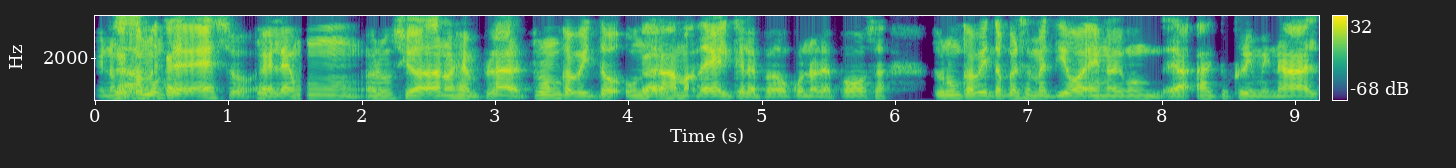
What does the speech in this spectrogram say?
Y no solamente eso, él es un, un, ciudadano ejemplar. Tú nunca has visto un drama de él que le pegó con la esposa. Tú nunca has visto que él se metió en algún eh, acto criminal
